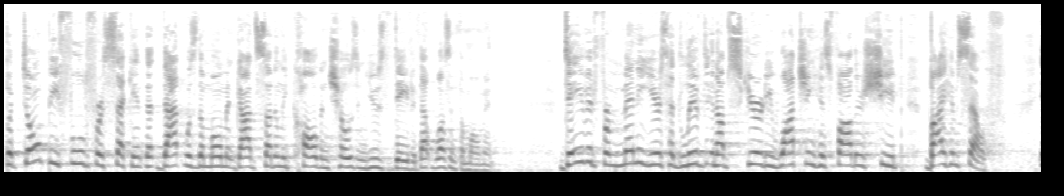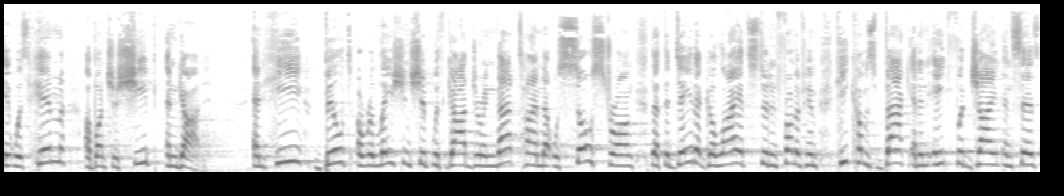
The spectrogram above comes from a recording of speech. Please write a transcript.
but don't be fooled for a second that that was the moment God suddenly called and chose and used David. That wasn't the moment. David, for many years, had lived in obscurity watching his father's sheep by himself. It was him, a bunch of sheep, and God. And he built a relationship with God during that time that was so strong that the day that Goliath stood in front of him, he comes back at an eight foot giant and says,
